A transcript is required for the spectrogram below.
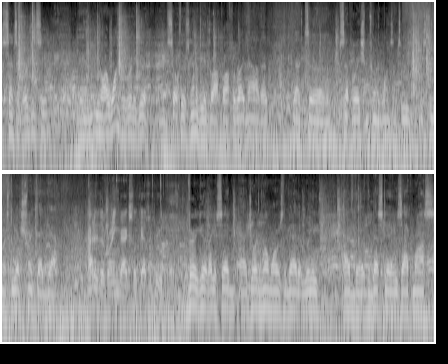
sense of urgency, and you know our ones are really good. And so there's going to be a drop off, but right now that that uh, separation between the ones and twos is just too much. We got to shrink that gap. How did the running backs look as a group? Very good. Like I said, uh, Jordan Wilmore was the guy that really had the, the best day. Zack Moss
